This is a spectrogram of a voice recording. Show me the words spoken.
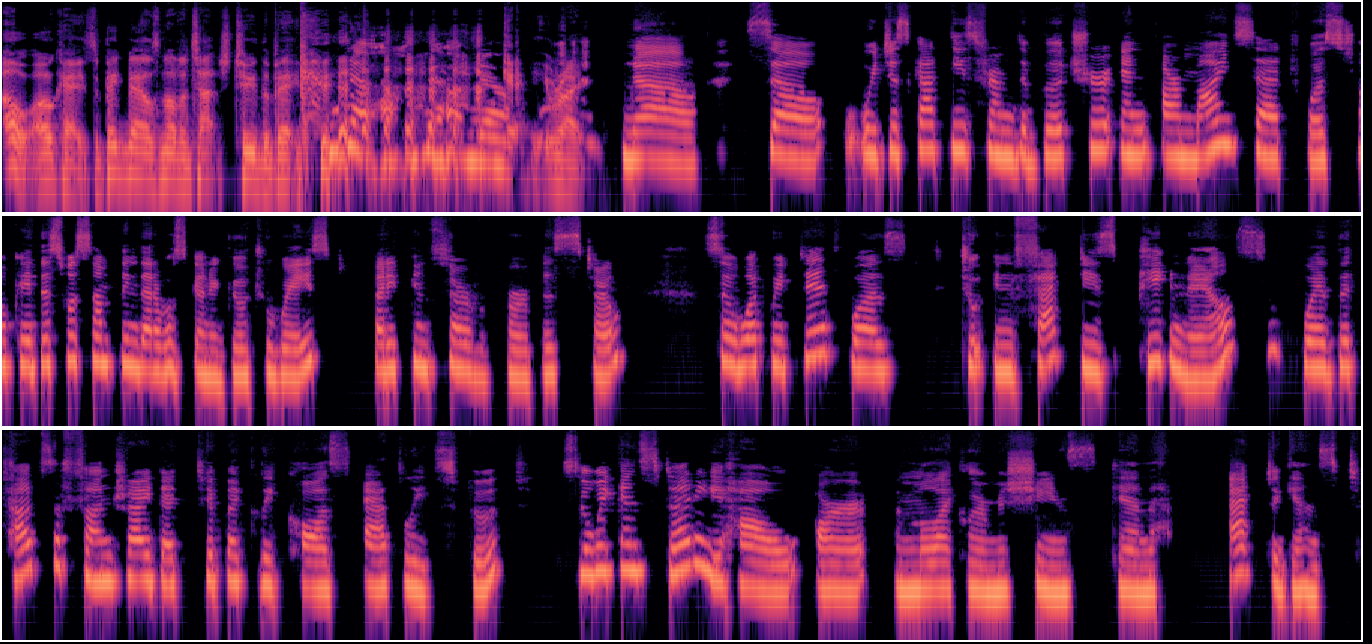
Oh, okay. So pig nails not attached to the pig. no, no, no. Okay, right. No. So we just got these from the butcher and our mindset was, okay, this was something that was going to go to waste, but it can serve a purpose still. So what we did was to infect these pig nails with the types of fungi that typically cause athlete's foot. So we can study how our molecular machines can act against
